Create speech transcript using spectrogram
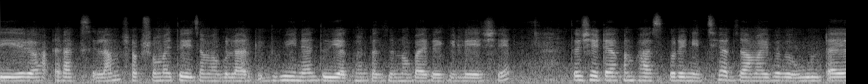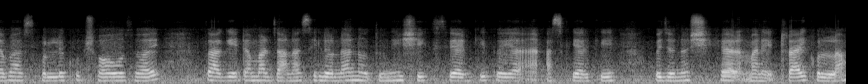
দিয়ে রাখছিলাম। সবসময় তো এই জামাগুলো আর কি ধুই না, দুই এক ঘণ্টার জন্য বাইরে গেলে এসে। তো সেটা এখন ভাজ করে নিচ্ছি। আর জামা এইভাবে উল্টাইয়া ভাজ করলে খুব সহজ হয়। তো আগে এটা আমার জানা ছিল না, নতুনই শিখছি আর কি। তো আজকে আর কি ওই জন্য শেয়ার মানে ট্রাই করলাম।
